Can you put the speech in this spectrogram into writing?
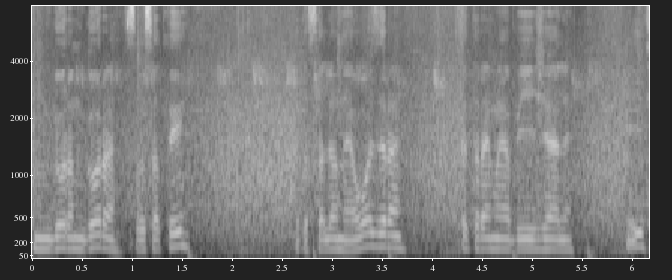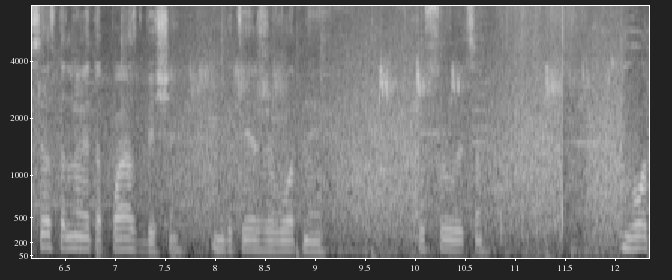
Нгорангора с высоты. Это соленое озеро, которое мы объезжали. И все остальное это пастбище, где животные тусуются. Вот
